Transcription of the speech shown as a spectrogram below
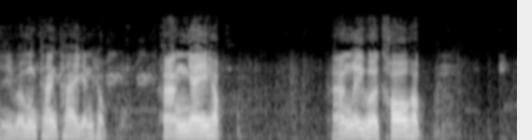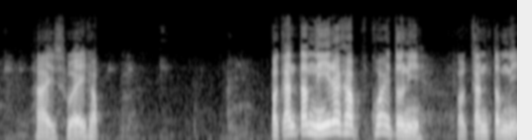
นี่มาเบิ่งทางถ่ายกันครับ หางใหญ่ครับ หางเลยหัวคอครับถ่ายสวยครับ ประกันตำหนีนะครับควายตัวนี้ ประกันตำหนิ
